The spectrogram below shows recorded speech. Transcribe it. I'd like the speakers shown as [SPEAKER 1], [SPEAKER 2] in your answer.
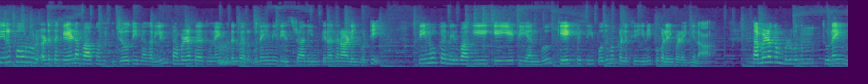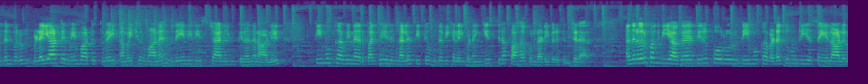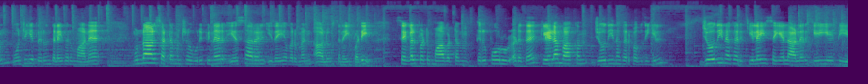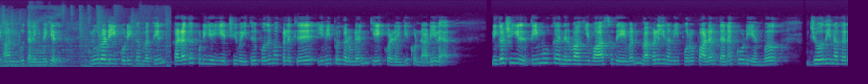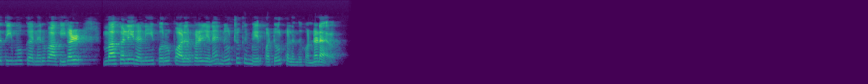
[SPEAKER 1] திருப்போரூர் அடுத்த கேளபாக்கம் ஜோதி நகரில் தமிழக துணை முதல்வர் உதயநிதி ஸ்டாலின் பிறந்தநாளை ஒட்டி திமுக நிர்வாகி K A D Anbu cake வெட்டி பொதுமக்களுக்கு இனிப்புகளை வழங்கினார். தமிழகம் முழுவதும் துணை முதல்வரும் விளையாட்டு மேம்பாட்டுத்துறை அமைச்சருமான உதயநிதி ஸ்டாலின் பிறந்த நாளில் திமுகவினர் பல்வேறு நலத்திட்ட உதவிகளை வழங்கி சிறப்பாக கொண்டாடி வருகின்றனர். அதன் ஒரு பகுதியாக திருப்போரூர் திமுக வடக்கு ஒன்றிய செயலாளரும் ஒன்றிய பெருந்தலைவருமான முன்னாள் சட்டமன்ற உறுப்பினர் எஸ் ஆர் எல் இதயவர்மன் ஆலோசனைப்படி செங்கல்பட்டு மாவட்டம் திருப்போரூர் அடுத்த கேளம்பாக்கம் ஜோதிநகர் பகுதியில் ஜோதிநகர் கிளை செயலாளர் கே ஏ டி அன்பு தலைமையில் நூறடி கொடிக்கம்பத்தில் கழக ஏற்றி வைத்து பொதுமக்களுக்கு இனிப்புகளுடன் கேக் வழங்கி கொண்டாடினர். நிகழ்ச்சியில் திமுக நிர்வாகி வாசுதேவன் மகளிர் அணி பொறுப்பாளர் தனக்கோடி அன்பு ஜோதிநகர் திமுக நிர்வாகிகள் மகளிர் அணி பொறுப்பாளர்கள் என நூற்றுக்கும் மேற்பட்டோர் கலந்து கொண்டனர்.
